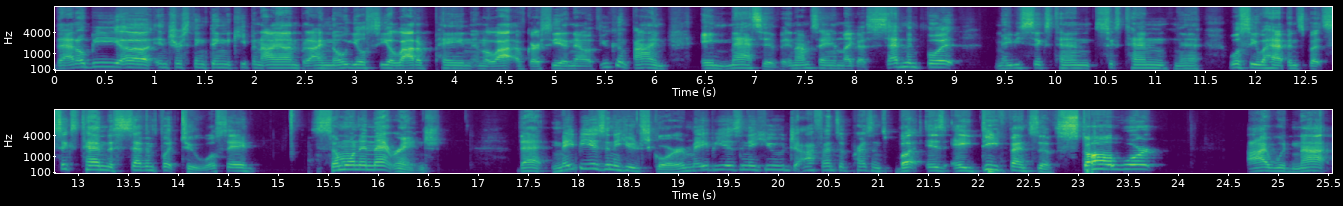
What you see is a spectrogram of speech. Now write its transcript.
That'll be an interesting thing to keep an eye on, but I know you'll see a lot of Payne and a lot of Garcia. Now, if you can find a massive, and I'm saying like a seven foot, maybe 6'10, 6'10, nah, we'll see what happens, but 6'10 to 7 foot 2, we'll say someone in that range that maybe isn't a huge scorer, maybe isn't a huge offensive presence, but is a defensive stalwart. I would not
